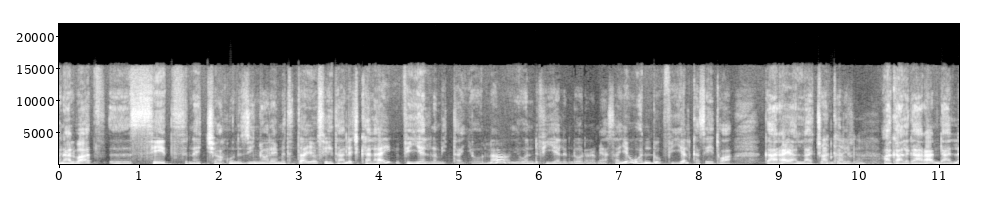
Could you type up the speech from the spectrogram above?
ምናልባት ሴት ነች አሁን እዚህኛው ላይ የምትታየው ሴት አለች። ከላይ ፍየል ነው የሚታየው እና የወንድ ፍየል እንደሆነ ነው የሚያሳየው። ወንዱ ፍየል ከሴቷ ጋራ ያላቸው አካል ጋራ እንዳለ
